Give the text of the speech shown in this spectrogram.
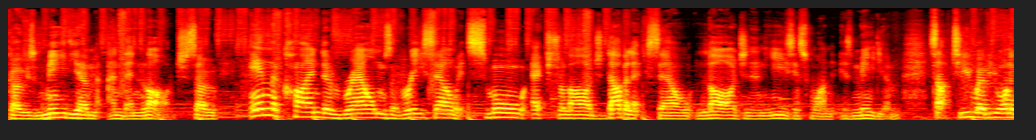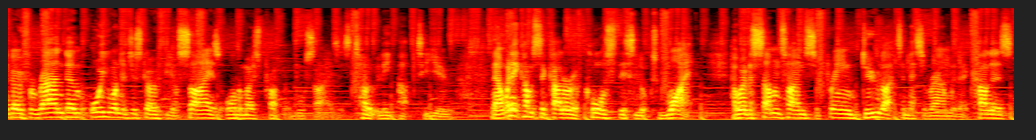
goes medium and then large. So in the kind of realms of resale, it's small, extra large, double XL, large, and then the easiest one is medium. It's up to you whether you want to go for random or you want to just go for your size or the most profitable size. It's totally up to you. Now, when it comes to color, of course, this looks white. However, sometimes Supreme do like to mess around with their colors.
